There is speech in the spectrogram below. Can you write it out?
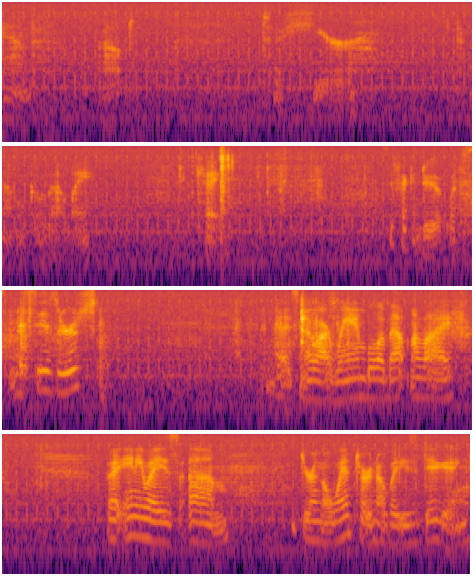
and about to here. And that will go that way. Okay. See if I can do it with my scissors. You guys know I ramble about my life. But anyways, um, during the winter, nobody's digging.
